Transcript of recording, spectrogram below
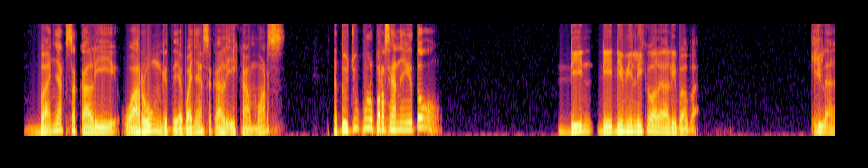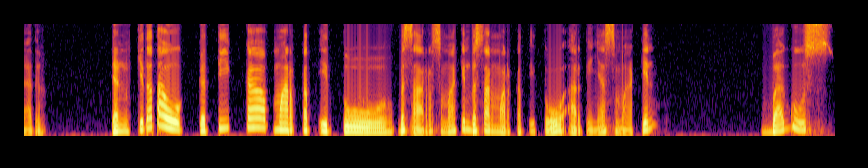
banyak sekali warung gitu ya, banyak sekali e-commerce. Nah, 70 persennya itu di, di, dimiliki oleh Alibaba. Gila nggak tuh? Dan kita tahu ketika market itu besar, semakin besar market itu artinya semakin bagus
